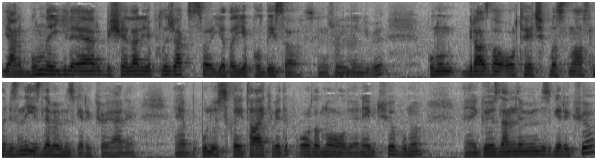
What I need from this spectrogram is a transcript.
yani bununla ilgili eğer bir şeyler yapılacaksa ya da yapıldıysa senin söylediğin gibi bunun biraz daha ortaya çıkmasını aslında bizim de izlememiz gerekiyor. Yani e, Blue Sky'ı takip edip orada ne oluyor ne bitiyor bunu e, gözlemlememiz gerekiyor.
